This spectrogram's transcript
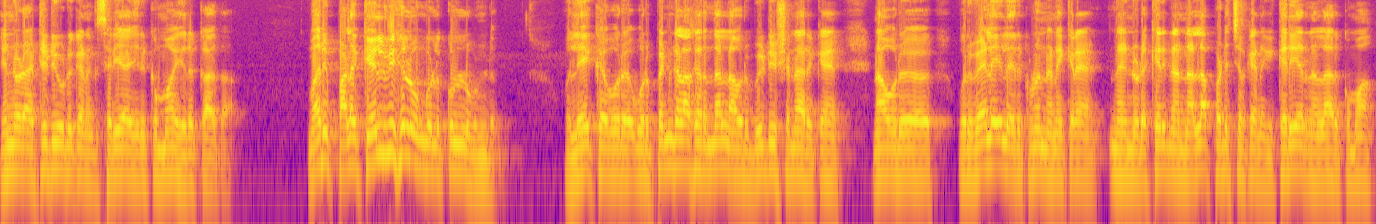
என்னோடய ஆட்டிடியூடுக்கு எனக்கு சரியாக இருக்குமா? இருக்காதா? மாதிரி பல கேள்விகள் உங்களுக்குள் உண்டு. லேக்க ஒரு ஒரு பெண்களாக இருந்தால் நான் ஒரு பியூட்டிஷியனாக இருக்கேன். நான் ஒரு ஒரு வேலையில் இருக்கணும்னு நினைக்கிறேன். நான் என்னோட கெரியர் நான் நல்லா படிச்சிருக்கேன். எனக்கு கெரியர் நல்லா இருக்குமா?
